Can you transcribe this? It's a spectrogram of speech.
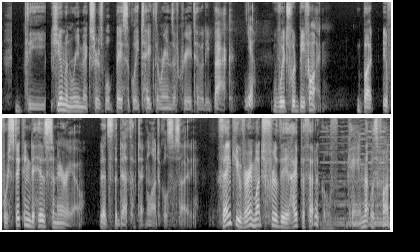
the human remixers will basically take the reins of creativity back. Yeah. Which would be fine. But if we're sticking to his scenario, that's the death of technological society. Thank you very much for the hypothetical, Caine. That was fun.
